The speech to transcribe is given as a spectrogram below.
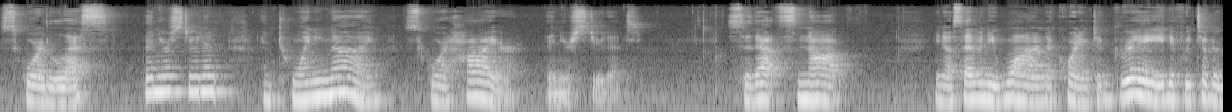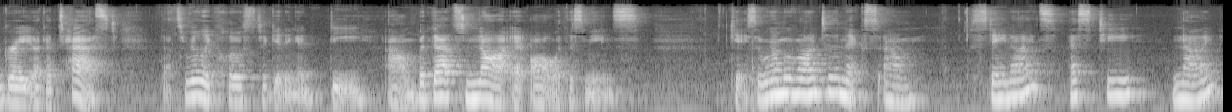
scored less than your student and 29 scored higher than your student. So that's not you know, 71 according to grade, if we took a grade, like a test, that's really close to getting a D. Um, but that's not at all what this means. Okay, so we're going to move on to the next um, Stanines, ST9.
